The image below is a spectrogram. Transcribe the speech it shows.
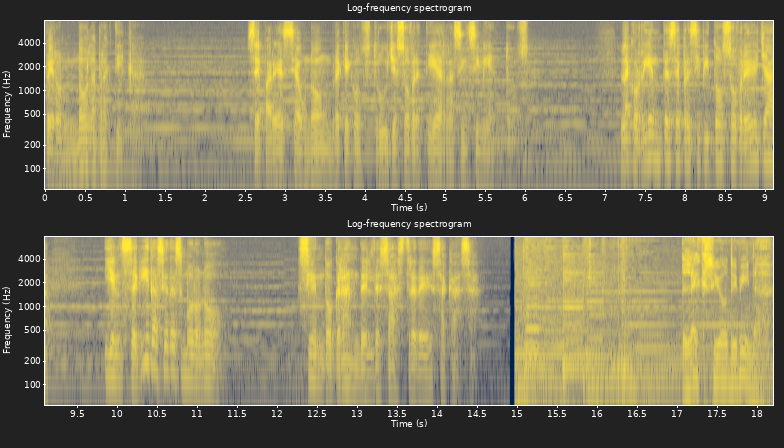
pero no la practica, se parece a un hombre que construye sobre tierra sin cimientos. La corriente se precipitó sobre ella y enseguida se desmoronó, siendo grande el desastre de esa casa. Lección Divina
